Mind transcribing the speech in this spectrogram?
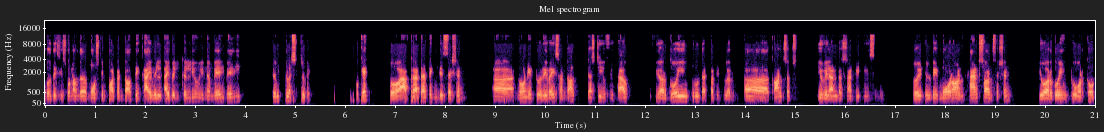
so this is one of the most important topic. I will I will tell you in a very very simplest way. Okay, so after attending this session, uh, no need to revise and all. Just if you have if you are going through that particular uh, concepts, you will understand it easily. So it will be more on hands-on session. You are going to work out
